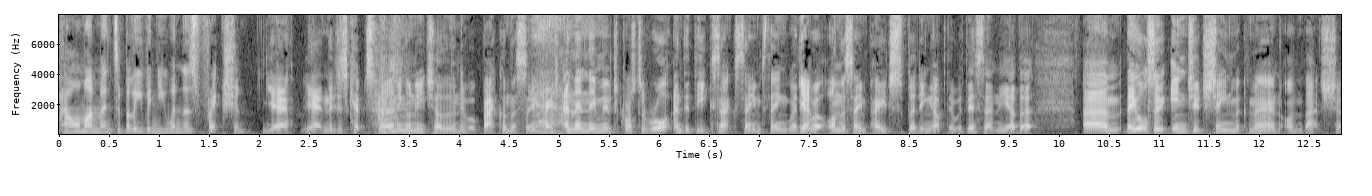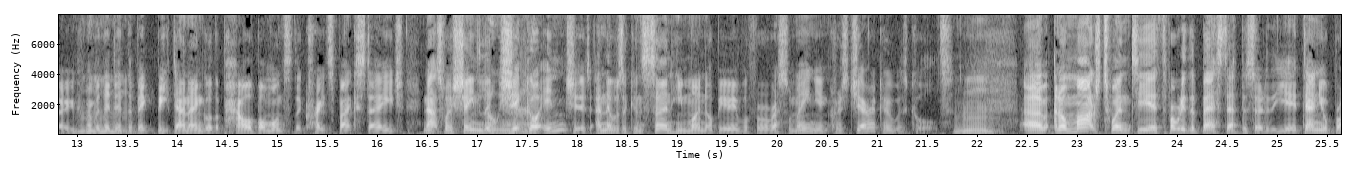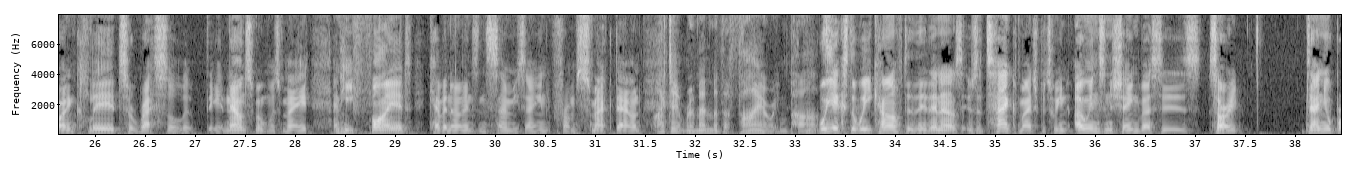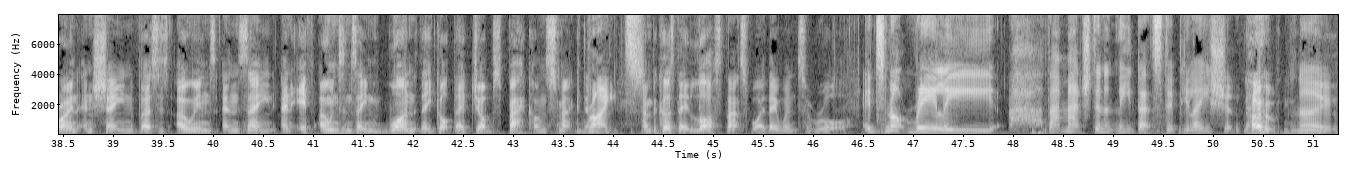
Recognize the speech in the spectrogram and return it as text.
How am I meant to believe in you when there's friction? Yeah, yeah, and they just kept turning on each other, and they were back on the same page. And then they moved across to Raw and did the exact same thing, where they Yeah. were on the same page, splitting up. They were this and the other. Um, they also injured Shane McMahon on that show. Remember, they Mm. did the big beatdown angle, the power bomb onto the crates backstage, and that's where Shane Oh, legit yeah. got injured. And there was a concern he might not be able for a WrestleMania. And Chris Jericho was called. Mm. Um, and on March twentieth, probably the best episode of the year, Daniel Bryan cleared to wrestle. The, the announcement was made, and he fired Kevin Owens and Sami Zayn from SmackDown. I don't remember the firing part. Well, yeah, 'cause the week after they then announced it was a tag match between Owens and Shane versus sorry, Daniel Bryan and Shane versus Owens and Zayn. And if Owens and Zayn won, they got their jobs back on SmackDown. Right. And because they lost, that's why they went to Raw. It's not really. That match didn't need that stipulation. No. No.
